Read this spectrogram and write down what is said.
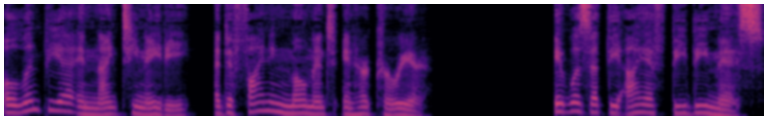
Olympia in 1980, a defining moment in her career. It was at the IFBB Miss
